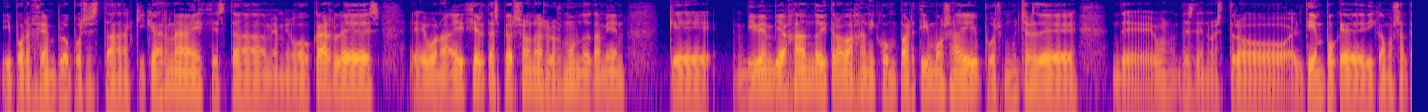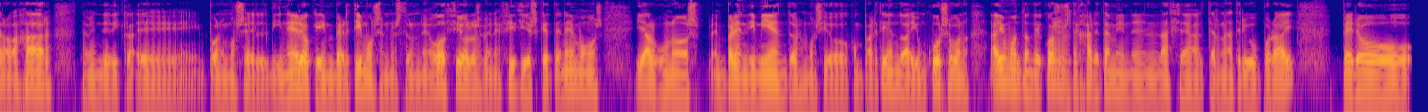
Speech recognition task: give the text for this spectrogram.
Y por ejemplo pues está Kike Arnaiz, está mi amigo Carles, eh, bueno hay ciertas personas, los Mundo también, que viven viajando y trabajan y compartimos ahí pues muchas de, de bueno desde nuestro el tiempo que dedicamos a trabajar también dedica, eh, ponemos el dinero que invertimos en nuestro negocio los beneficios que tenemos y algunos emprendimientos hemos ido compartiendo. Hay un curso bueno hay un montón de cosas dejaré también el enlace a Alternatribu por ahí pero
